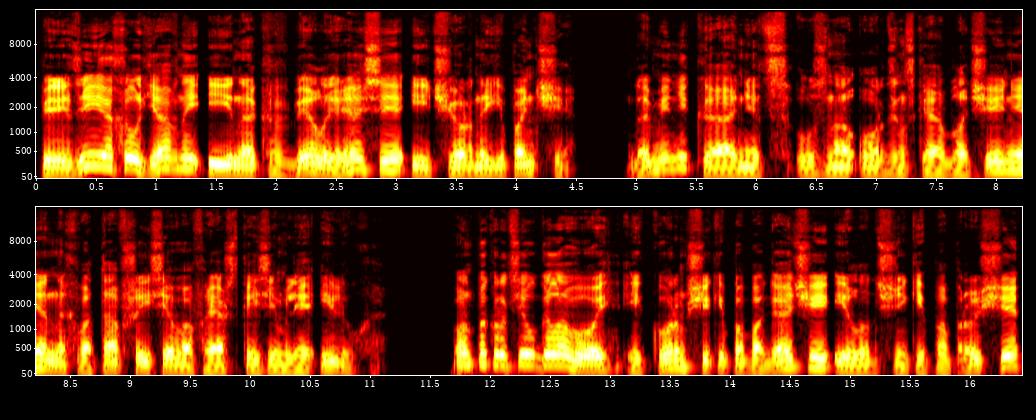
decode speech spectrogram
Впереди ехал явный инок в белой рясе и черной японче. «Доминиканец», — узнал орденское облачение, нахватавшееся во фряжской земле Илюха. Он покрутил головой, и кормщики побогаче, и лодочники попроще,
